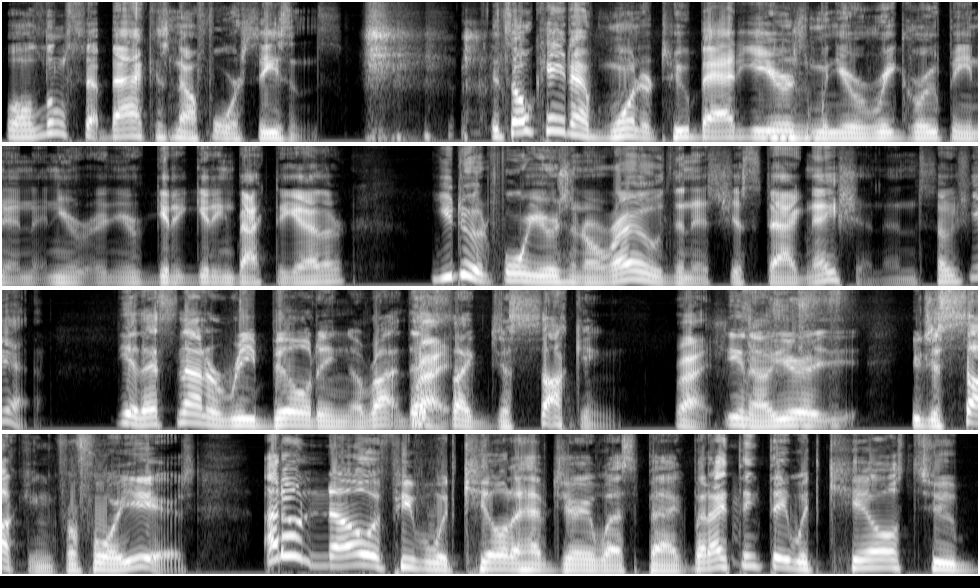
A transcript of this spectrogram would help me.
Well, a little step back is now four seasons. it's okay to have one or two bad years mm-hmm. when you're regrouping and, and you're and you're getting getting back together. You do it four years in a row, then it's just stagnation. And so, yeah, Yeah, that's not a rebuilding. A, that's Right. like just sucking. Right. You know, you're you're just sucking for four years. I don't know if people would kill to have Jerry West back, but I think they would kill to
